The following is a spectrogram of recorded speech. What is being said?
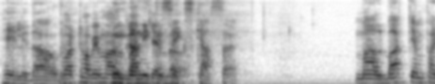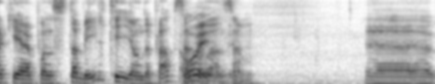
Haley Dowd. Vart har vi Malmbacken 196 kassar. Malbacken parkerar på en stabil tionde plats ändå, Oj. alltså. Eh,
